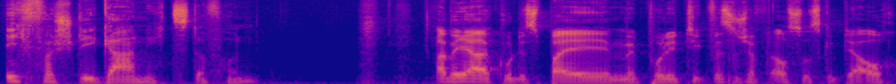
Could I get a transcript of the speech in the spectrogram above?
Ich verstehe gar nichts davon. Aber ja, gut, ist bei mit Politikwissenschaft auch so. Es gibt ja auch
